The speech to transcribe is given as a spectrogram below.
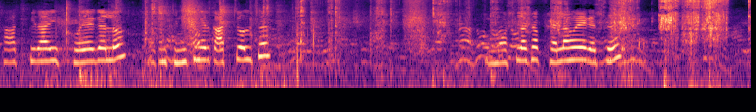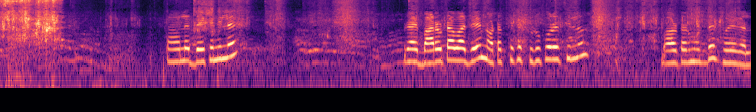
সাত প্রায় হয়ে গেল। এখন ফিনিশিং এর কাজ চলছে। মশলা সব ফেলা হয়ে গেছে। তাহলে দেখে নিলে প্রায় বারোটা বাজে, নটার থেকে শুরু করেছিল। বারোটার মধ্যে হয়ে গেল।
